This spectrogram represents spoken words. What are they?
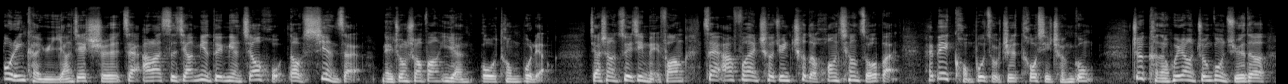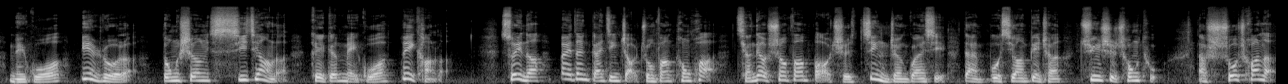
布林肯与杨洁篪在阿拉斯加面对面交火到现在，美中双方依然沟通不了。加上最近美方在阿富汗撤军撤得荒腔走板，还被恐怖组织偷袭成功，这可能会让中共觉得美国变弱了，东升西降了，可以跟美国对抗了。所以呢，拜登赶紧找中方通话，强调双方保持竞争关系，但不希望变成军事冲突。那说穿了，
